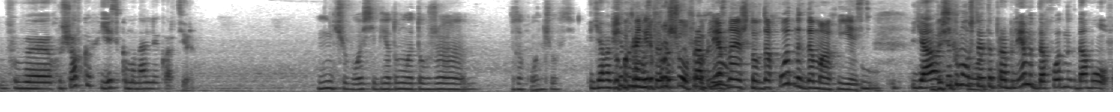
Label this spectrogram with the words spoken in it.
в хрущевках есть коммунальные квартиры. Ничего себе, я думала, это уже закончилось. Я вообще ну, по думала, крайней мере, что в хрущевках. проблем... Я знаю, что в доходных домах есть. Я вообще думала, пор. что это проблемы доходных домов.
